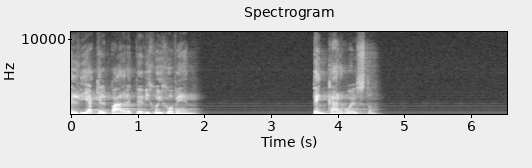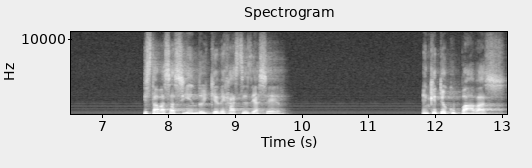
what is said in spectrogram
el día que el Padre te dijo, hijo, ven, te encargo esto. ¿Qué estabas haciendo y que dejaste de hacer? ¿En qué te ocupabas?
